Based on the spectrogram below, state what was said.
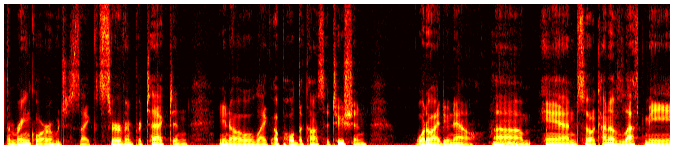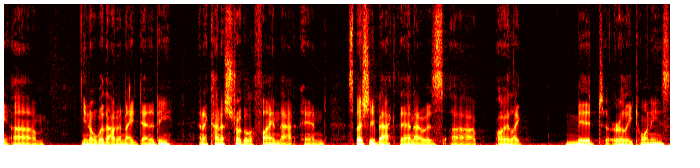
the Marine Corps, which is like serve and protect and you know like uphold the Constitution what do I do now? Um, and so it kind of left me, um, you know, without an identity, and I kind of struggle to find that. And especially back then, I was uh, probably like mid to early twenties,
